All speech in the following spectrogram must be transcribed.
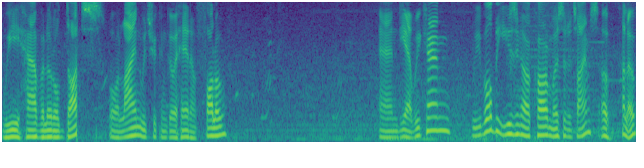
we have a little dot or line which we can go ahead and follow. And yeah, we can... We will be using our car most of the times. Oh, hello.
